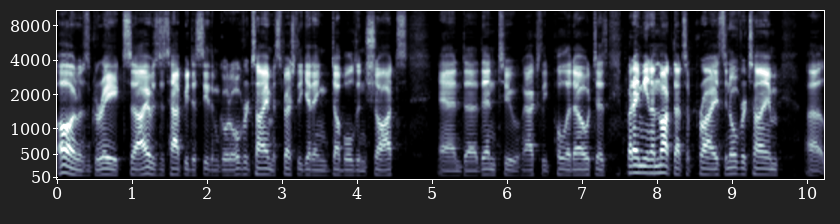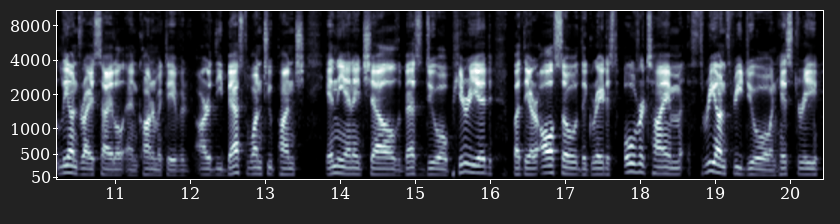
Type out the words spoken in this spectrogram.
Oh, it was great. Uh, I was just happy to see them go to overtime, especially getting doubled in shots, and uh, then to actually pull it out. As, but I mean, I'm not that surprised. In overtime, uh, Leon Draisaitl and Connor McDavid are the best one-two punch in the NHL, the best duo, period. But they are also the greatest overtime three-on-three duo in history.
